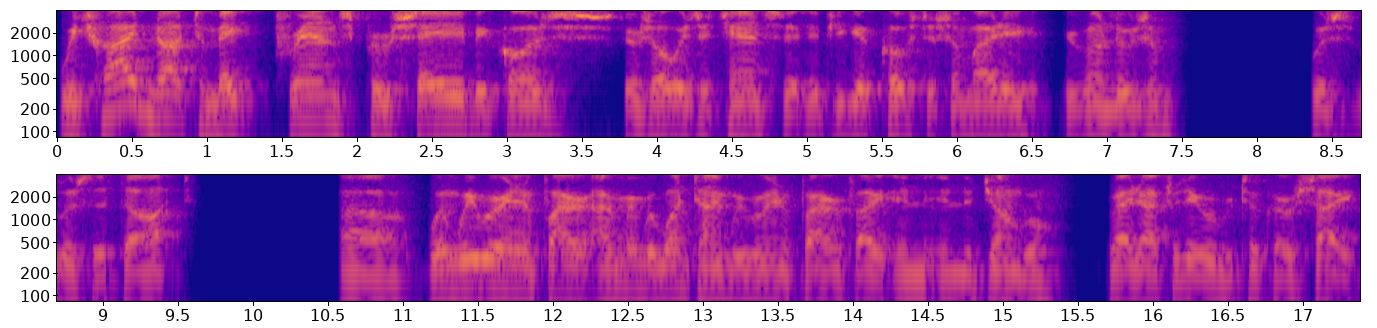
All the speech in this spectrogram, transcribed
we tried not to make friends per se because there's always a chance that if you get close to somebody, you're going to lose them. Was was the thought. Uh, when we were in a fire, I remember one time we were in a firefight in in the jungle right after they overtook our site,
